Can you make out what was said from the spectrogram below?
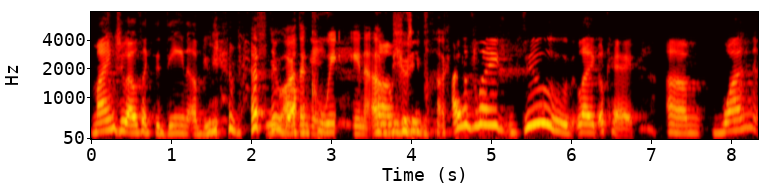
Mind you, I was like the dean of beauty and fashion. You are the queen of um, beauty bloggers. I was like, dude, like, okay. Um, one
